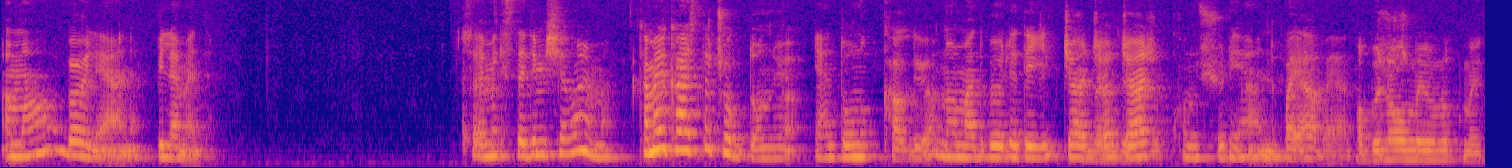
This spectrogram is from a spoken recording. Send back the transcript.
Ama böyle yani. Bilemedi. Söylemek istediğim bir şey var mı? Kamera karşısında çok donuyor. Yani donuk kalıyor. Normalde böyle değil. Car car car konuşur yani. Baya baya. Abone olmayı unutmayın.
